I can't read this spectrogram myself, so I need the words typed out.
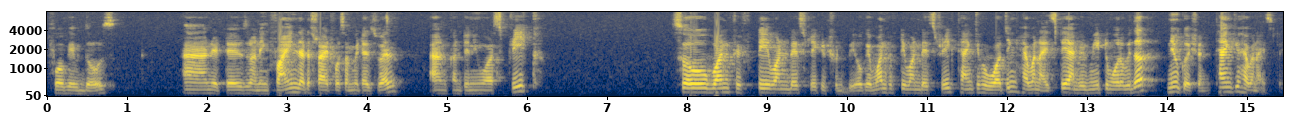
forgive those. And it is running fine. Let us try it for submit as well. And continue our streak so 151 day streak it should be okay? 151 day streak. Thank you for watching. Have a nice day and we'll meet tomorrow with a new question. Thank you. Have a nice day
